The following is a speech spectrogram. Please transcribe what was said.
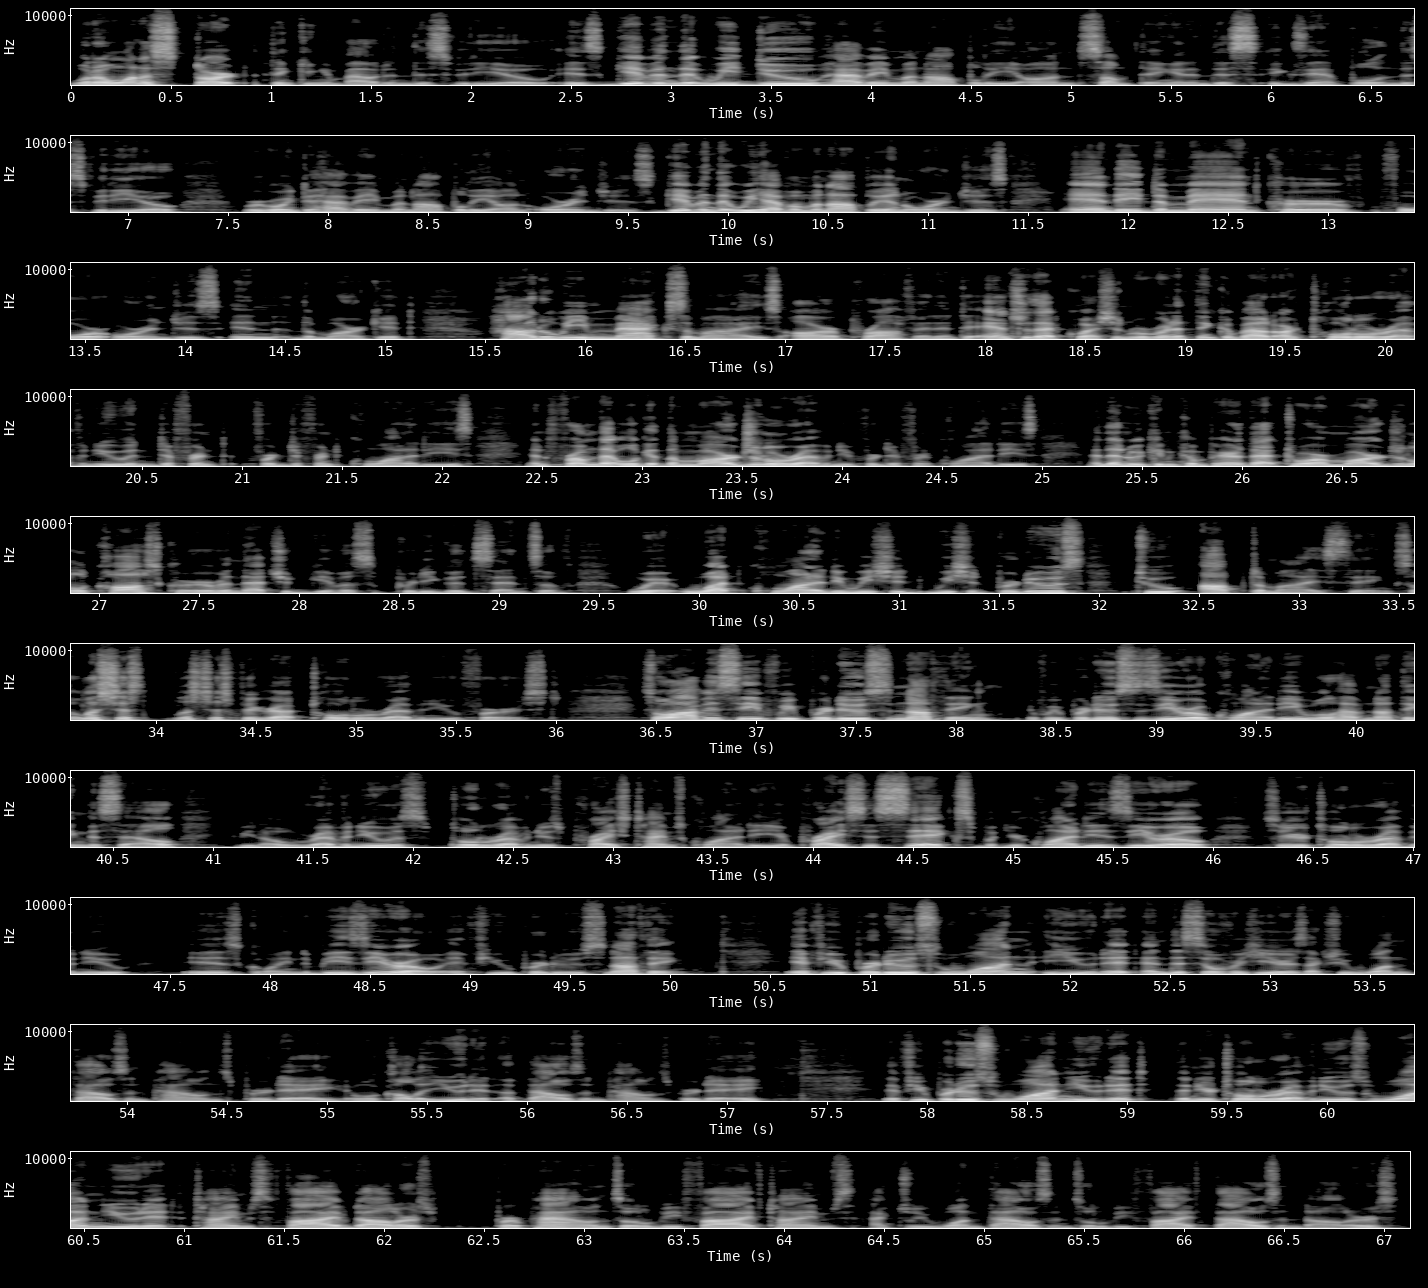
What I want to start thinking about in this video is given that we do have a monopoly on something, and in this example, in this video, we're going to have a monopoly on oranges. Given that we have a monopoly on oranges and a demand curve for oranges in the market, how do we maximize our profit? And to answer that question, we're going to think about our total revenue in different for different quantities. And from that, we'll get the marginal revenue for different quantities. And then we can compare that to our marginal cost curve, and that should give us a pretty good sense of where, what quantity we should we should produce to optimize things. So let's just let's just figure out total revenue first. So obviously, if we produce nothing, if we produce zero quantity, we'll have nothing to sell. You know, revenue is total revenue is price times quantity. Your price is six, but your quantity is zero, so your total revenue is going to be zero if you produce nothing. If you produce one unit, and this over here is actually 1,000 pounds per day, and we'll call a unit 1,000 pounds per day. If you produce one unit, then your total revenue is one unit times $5 per pound. So it'll be 5 times, actually 1,000. So it'll be $5,000.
